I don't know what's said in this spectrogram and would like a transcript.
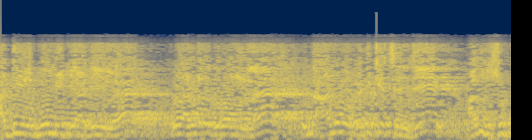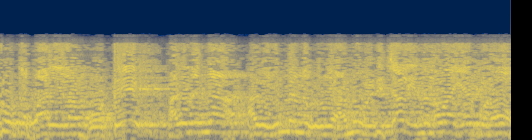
அடியில பூமிக்கு அடியில ஒரு அண்டர் கிரவுண்ட்ல இந்த அணுவை வெடிக்க செஞ்சு அதுக்கு சுற்றுவட்ட பாதையெல்லாம் போட்டு அது அது என்னென்ன ஒரு அணு வெடிச்சால் என்னென்னவா ஏற்படும்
